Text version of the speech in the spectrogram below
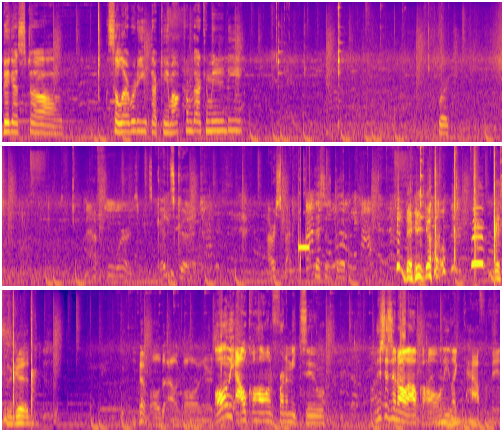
biggest uh, celebrity that came out from that community. Great. Man, a few words. It's good. It's good. I respect. This is good. there you go. Boop. This is good. You have all the alcohol in yours. All the alcohol in front of me too. This isn't all alcohol, only like half of it.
